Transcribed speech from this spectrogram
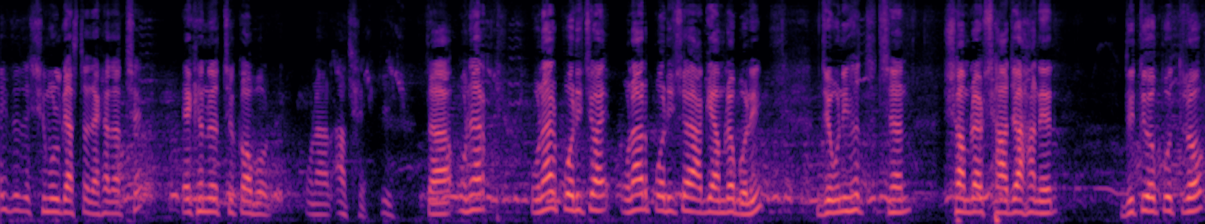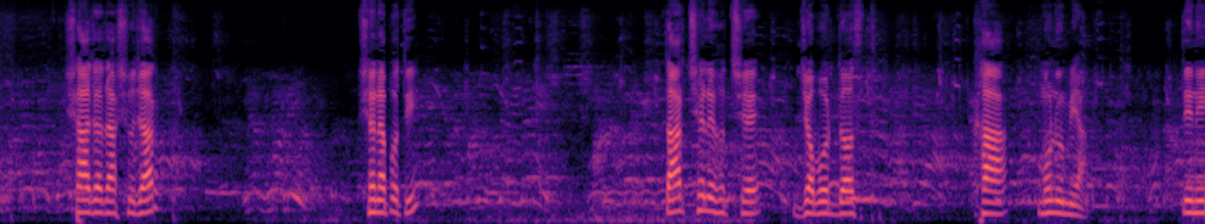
এই যে শিমুল গাছটা দেখা যাচ্ছে, এখানে হচ্ছে কবর ওনার আছে। তা ওনার ওনার পরিচয় ওনার পরিচয় আগে আমরা বলি যে উনি হচ্ছেন সম্রাট শাহজাহানের দ্বিতীয় পুত্র শাহজাদা সুজার সেনাপতি। তার ছেলে হচ্ছে জবরদস্ত খা মনুমিয়া তিনি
